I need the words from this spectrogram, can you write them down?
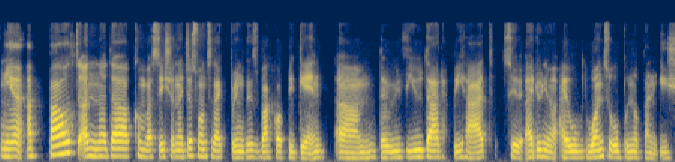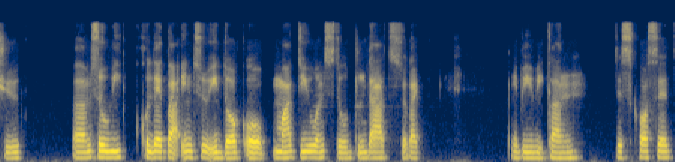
Yeah, about another conversation, I just want to like bring this back up again. Um, the review that we had. So I don't know, I would want to open up an issue. Um, so we collect that into a doc or Matt, do you want to still do that? So like maybe we can discuss it.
